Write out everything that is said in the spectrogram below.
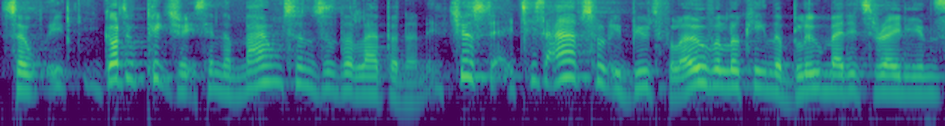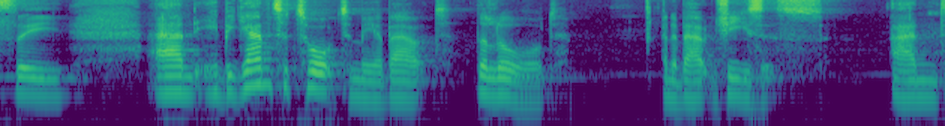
So you've got to picture it's in the mountains of the Lebanon. It just it is absolutely beautiful, overlooking the blue Mediterranean Sea. And he began to talk to me about the Lord and about Jesus. And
